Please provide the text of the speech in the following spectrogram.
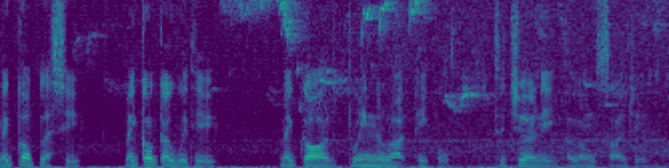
May God bless you. May God go with you. May God bring the right people to journey alongside you.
